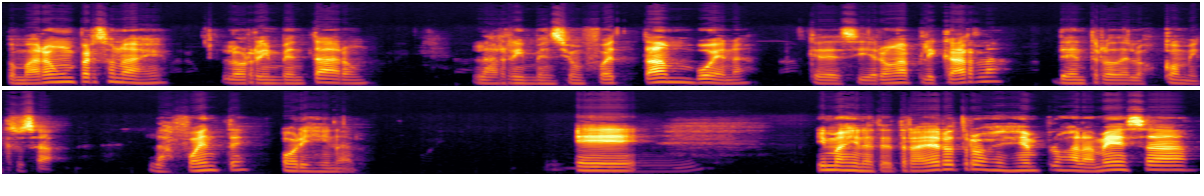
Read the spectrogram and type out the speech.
Tomaron un personaje, lo reinventaron, la reinvención fue tan buena que decidieron aplicarla dentro de los cómics, o sea, la fuente original. Eh, imagínate, traer otros ejemplos a la mesa,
